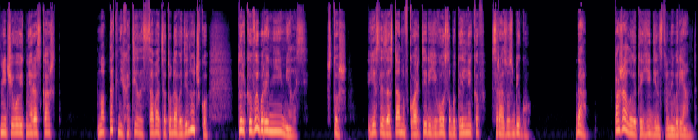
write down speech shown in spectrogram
ничего ведь не расскажет. Но так не хотелось соваться туда в одиночку, только выбора не имелось. Что ж, если застану в квартире его собутыльников, сразу сбегу. Да, пожалуй, это единственный вариант.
